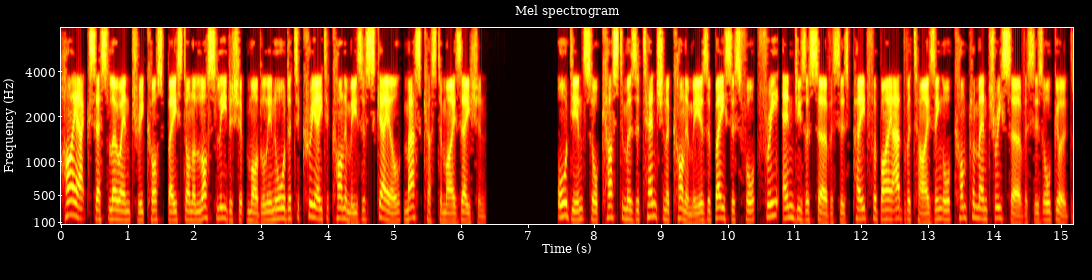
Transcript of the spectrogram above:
High access low entry cost based on a loss leadership model in order to create economies of scale mass customization. Audience or customer's attention economy as a basis for free end-user services paid for by advertising or complementary services or goods.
